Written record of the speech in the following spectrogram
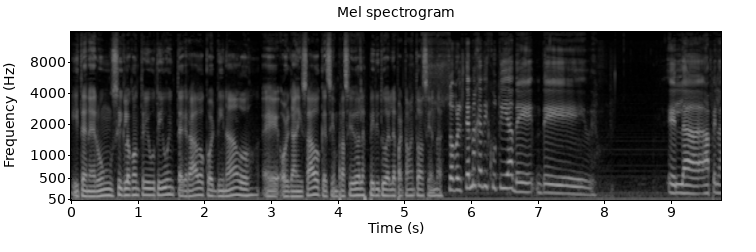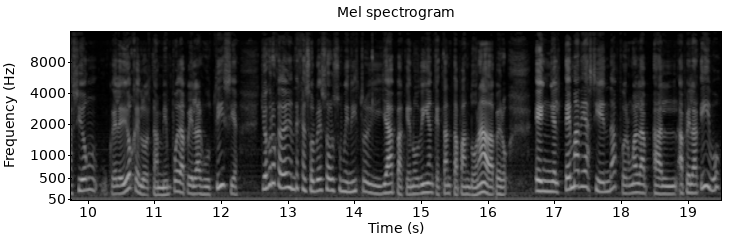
y tener un ciclo contributivo integrado, coordinado, eh, organizado, que siempre ha sido el espíritu del Departamento de Hacienda. Sobre el tema que discutía de, de eh, la apelación, que le digo que lo, también puede apelar justicia, yo creo que deben de resolver solo su ministro y ya, para que no digan que están tapando nada, pero en el tema de Hacienda fueron al apelativo,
